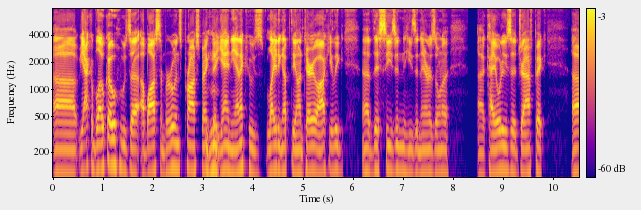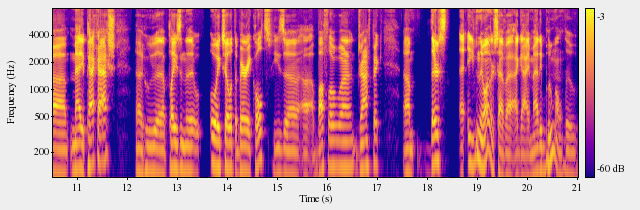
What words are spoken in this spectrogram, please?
Uh, Jakub Lauko, who's a, a Boston Bruins prospect, uh, Jan Jenik, who's lighting up the Ontario Hockey League uh, this season. He's an Arizona uh, Coyotes uh, draft pick. Uh, Matty Pekar, uh, who uh, plays in the OHL with the Barrie Colts. He's a, a Buffalo uh, draft pick. Um, there's uh, even the Oilers have a, a guy, Matty Blumel, who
